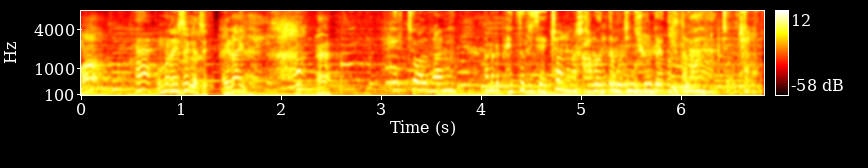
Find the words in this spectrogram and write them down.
মা হ্যাঁ। ওনারা এসে গেছে। এই রাই। হ্যাঁ। চল রানী আমরা ভেতরে যাই। চল আমার খাবার দাবার জিনিসগুলো ব্যবস্থা হ্যাঁ চল চল।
